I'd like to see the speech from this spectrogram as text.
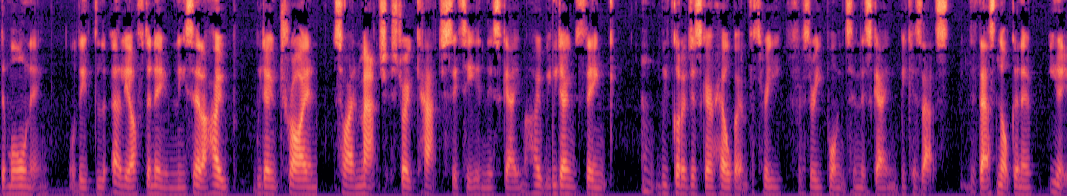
the morning or the early afternoon, and he said, "I hope we don't try and try and match stroke catch City in this game. I hope we don't think we've got to just go hellbent for three for three points in this game because that's that's not going to you know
